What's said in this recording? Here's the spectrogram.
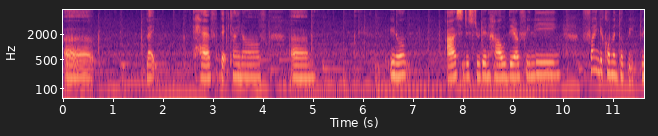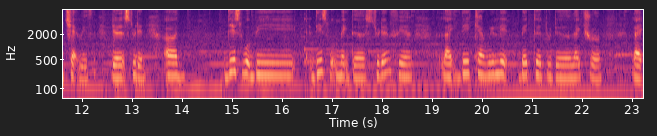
uh, like have that kind of um, you know ask the student how they are feeling find a common topic to chat with the student. Uh, this would be this would make the student feel like they can relate better to the lecturer. Like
